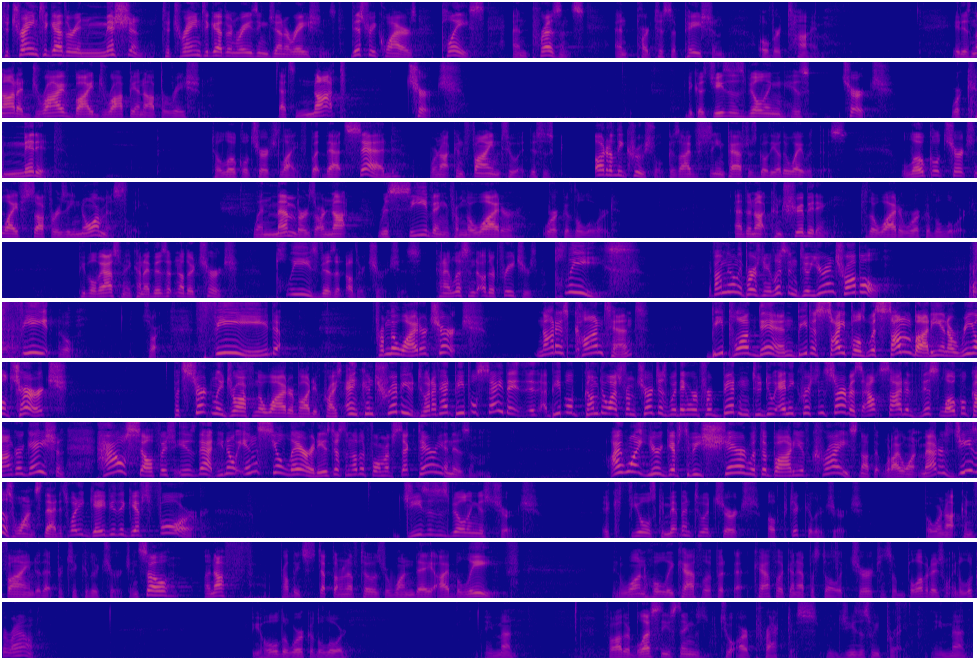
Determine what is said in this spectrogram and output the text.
to train together in mission, to train together in raising generations. This requires place and presence and participation over time. It is not a drive by, drop in operation. That's not church. Because Jesus is building his church, we're committed to local church life. But that said, we're not confined to it. This is utterly crucial because I've seen pastors go the other way with this. Local church life suffers enormously when members are not receiving from the wider work of the Lord and they're not contributing to the wider work of the Lord. People have asked me, Can I visit another church? Please visit other churches. Can I listen to other preachers? Please. If I'm the only person you're listening to, you're in trouble. Feed, oh, sorry. Feed from the wider church, not as content. Be plugged in, be disciples with somebody in a real church, but certainly draw from the wider body of Christ and contribute to it. I've had people say that uh, people come to us from churches where they were forbidden to do any Christian service outside of this local congregation. How selfish is that? You know, insularity is just another form of sectarianism. I want your gifts to be shared with the body of Christ. Not that what I want matters. Jesus wants that. It's what he gave you the gifts for. Jesus is building his church. It fuels commitment to a church, a particular church but we're not confined to that particular church. And so, enough, probably stepped on enough toes for one day. I believe in one holy Catholic, Catholic and Apostolic church. And so, beloved, I just want you to look around. Behold the work of the Lord. Amen. Father, bless these things to our practice. In Jesus we pray. Amen.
